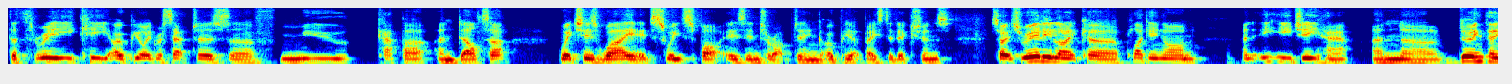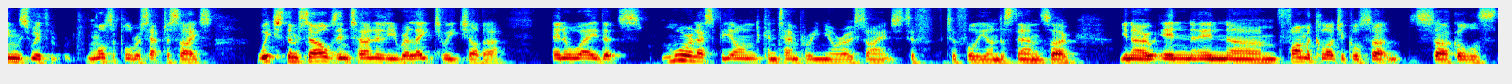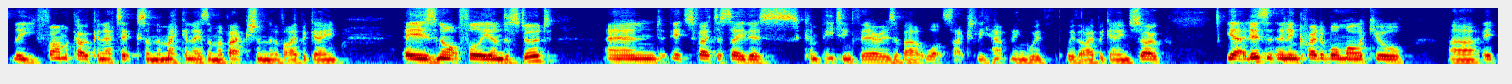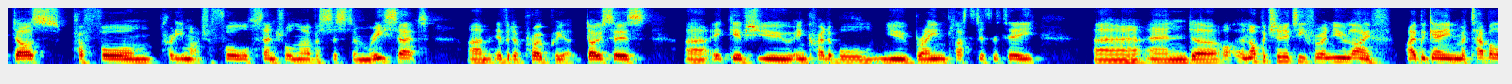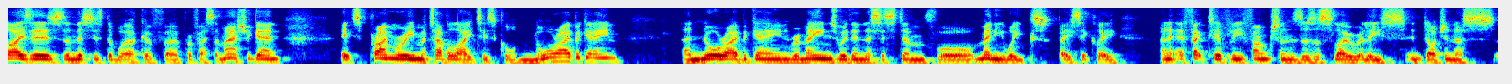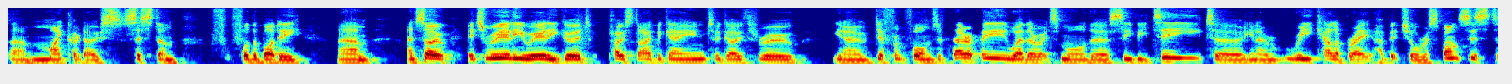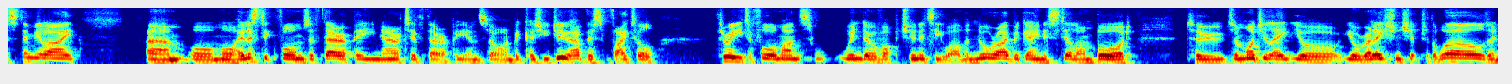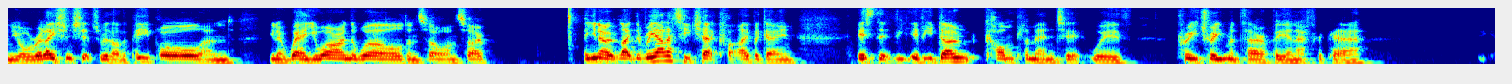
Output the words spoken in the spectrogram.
the three key opioid receptors of mu, kappa, and delta, which is why its sweet spot is interrupting opiate based addictions. So it's really like uh, plugging on an EEG hat and uh, doing things with multiple receptor sites, which themselves internally relate to each other in a way that's more or less beyond contemporary neuroscience to, to fully understand. So, you know, in in um, pharmacological circles, the pharmacokinetics and the mechanism of action of ibogaine is not fully understood, and it's fair to say there's competing theories about what's actually happening with with ibogaine. So, yeah, it is an incredible molecule. Uh, it does perform pretty much a full central nervous system reset um, if at appropriate doses. Uh, it gives you incredible new brain plasticity uh, and uh, an opportunity for a new life. Ibogaine metabolizes, and this is the work of uh, Professor Mash again. Its primary metabolite is called noribogaine, and noribogaine remains within the system for many weeks, basically, and it effectively functions as a slow release endogenous um, microdose system for the body. Um, and so it's really, really good post ibogaine to go through, you know, different forms of therapy, whether it's more the CBT to, you know, recalibrate habitual responses to stimuli, um, or more holistic forms of therapy, narrative therapy, and so on, because you do have this vital three to four months window of opportunity while the noribogaine is still on board to to modulate your your relationship to the world and your relationships with other people and you know where you are in the world and so on. So you know like the reality check for ibogaine is that if you don't complement it with pre-treatment therapy and aftercare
